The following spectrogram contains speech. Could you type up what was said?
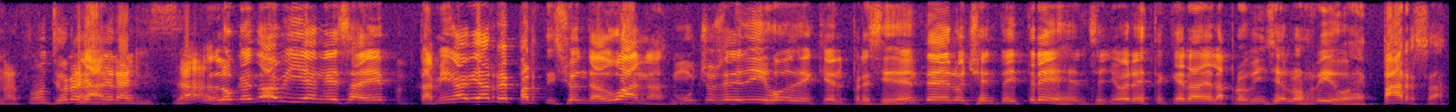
la troncha, ahora es generalizado. Lo que no había en esa época, también había repartición de aduanas. Mucho se dijo de que el presidente del 83, el señor este que era de la provincia de Los Ríos, Esparza,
